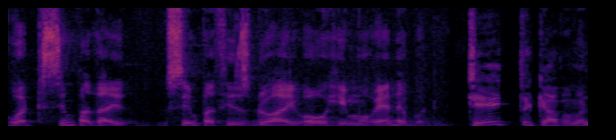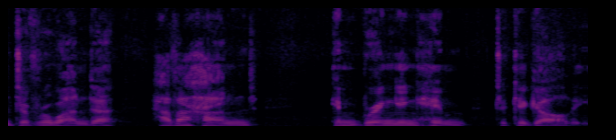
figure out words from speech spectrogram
what sympathies do I owe him or anybody? Did the government of Rwanda have a hand in bringing him to Kigali?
